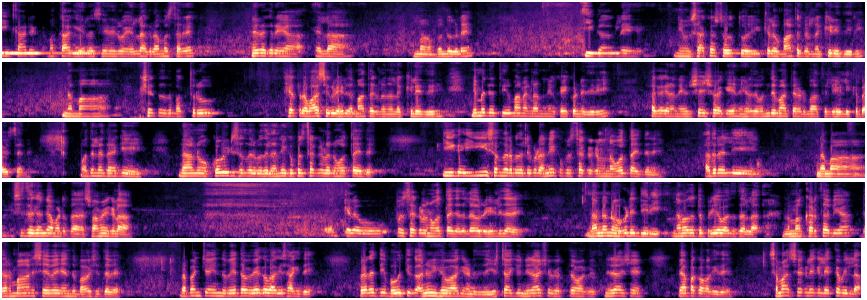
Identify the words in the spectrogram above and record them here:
ಈ ಕಾರ್ಯಕ್ರಮಕ್ಕಾಗಿ ಎಲ್ಲ ಸೇರಿರುವ ಎಲ್ಲ ಗ್ರಾಮಸ್ಥರೇ ನೆರೆಗೆರೆಯ ಎಲ್ಲ ನಮ್ಮ ಬಂಧುಗಳೇ, ಈಗಾಗಲೇ ನೀವು ಸಾಕಷ್ಟು ಹೊತ್ತು ಕೆಲವು ಮಾತುಗಳನ್ನ ಕೇಳಿದ್ದೀರಿ. ನಮ್ಮ ಕ್ಷೇತ್ರದ ಭಕ್ತರು ಕ್ಷೇತ್ರವಾಸಿಗಳು ಹೇಳಿದ ಮಾತುಗಳನ್ನೆಲ್ಲ ಕೇಳಿದ್ದೀರಿ. ನಿಮ್ಮದೇ ತೀರ್ಮಾನಗಳನ್ನು ನೀವು ಕೈಗೊಂಡಿದ್ದೀರಿ ಹಾಗಾಗಿ ನಾನು ವಿಶೇಷವಾಗಿ ಏನು ಹೇಳಿದೆ ಒಂದೇ ಮಾತು, ಎರಡು ಮಾತಲ್ಲಿ ಹೇಳಲಿಕ್ಕೆ ಬಯಸ್ತೇನೆ. ಮೊದಲನೇದಾಗಿ ನಾನು ಕೋವಿಡ್ ಸಂದರ್ಭದಲ್ಲಿ ಅನೇಕ ಪುಸ್ತಕಗಳನ್ನು ಓದ್ತಾ ಇದ್ದೆ. ಈಗ ಈ ಸಂದರ್ಭದಲ್ಲಿ ಕೂಡ ಅನೇಕ ಪುಸ್ತಕಗಳನ್ನು ಓದ್ತಾ ಇದ್ದೇನೆ. ಅದರಲ್ಲಿ ನಮ್ಮ ಸಿದ್ಧಗಂಗಾ ಮಠದ ಸ್ವಾಮಿಗಳ, ಕೆಲವು ಪುಸ್ತಕಗಳನ್ನು ಓದ್ತಾ ಇದ್ದೆ. ಅದರಲ್ಲಿ ಅವರು ಹೇಳಿದ್ದಾರೆ. ನನ್ನನ್ನು ಹೊಗಳಿದ್ದೀರಿ. ನಮಗದು ಪ್ರಿಯವಾದುದಲ್ಲ ನಮ್ಮ ಕರ್ತವ್ಯ, ಧರ್ಮ, ಸೇವೆ ಎಂದು ಭಾವಿಸಿದ್ದೇವೆ. ಪ್ರಪಂಚ ಇಂದು ವೇದ, ವೇಗವಾಗಿ ಸಾಗಿದೆ. ಪ್ರಗತಿ ಭೌತಿಕ ಅನೂಹ್ಯವಾಗಿ ನಡೆದಿದೆ. ಎಷ್ಟಾಗಿಯೂ ನಿರಾಶೆ ವ್ಯಕ್ತವಾಗಿದೆ ನಿರಾಶೆ ವ್ಯಾಪಕವಾಗಿದೆ. ಸಮಸ್ಯೆಗಳಿಗೆ ಲೆಕ್ಕವಿಲ್ಲ.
